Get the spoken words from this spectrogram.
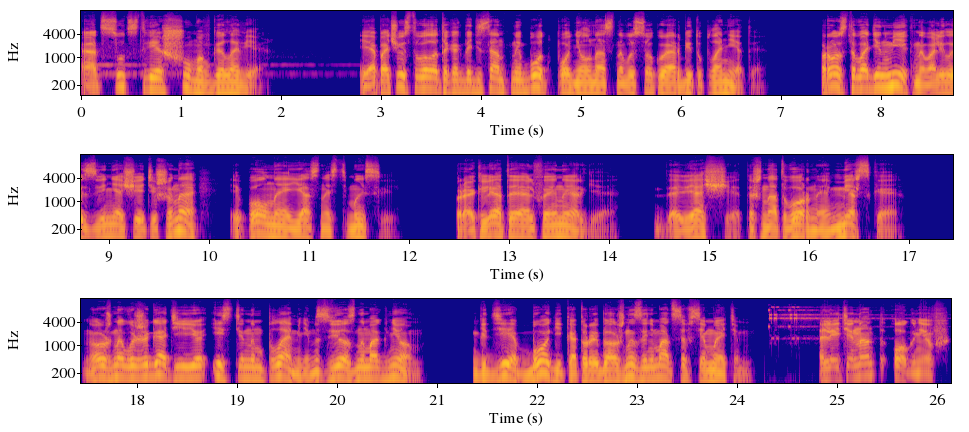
Отсутствие шума в голове. Я почувствовал это, когда десантный бот поднял нас на высокую орбиту планеты. Просто в один миг навалилась звенящая тишина и полная ясность мыслей. Проклятая альфа-энергия. Давящая, тошнотворная, мерзкая. Нужно выжигать ее истинным пламенем, звездным огнем. Где боги, которые должны заниматься всем этим? «Лейтенант Огнев,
